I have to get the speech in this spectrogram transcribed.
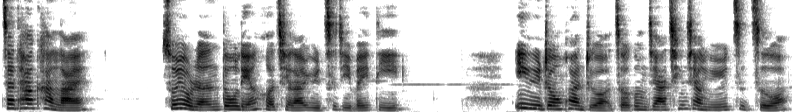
在他看来。所有人都联合起来与自己为敌。抑郁症患者则更加倾向于自责，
